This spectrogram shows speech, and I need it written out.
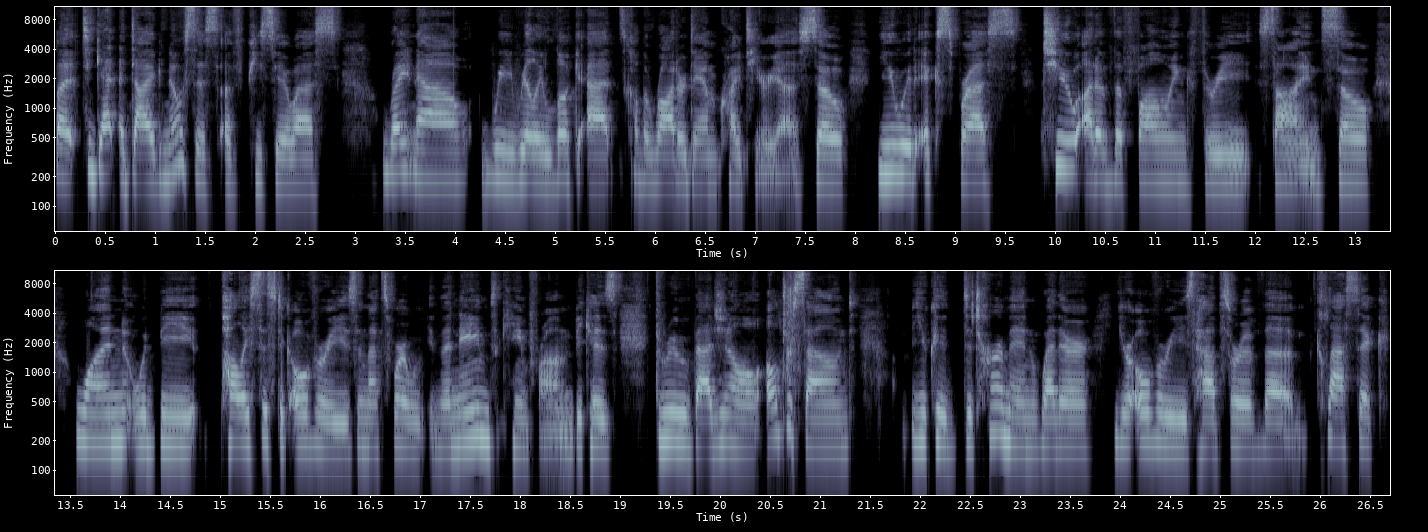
But to get a diagnosis of PCOS, right now we really look at it's called the Rotterdam criteria. So you would express two out of the following three signs. So one would be polycystic ovaries, and that's where the names came from because through vaginal ultrasound, you could determine whether your ovaries have sort of the classic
